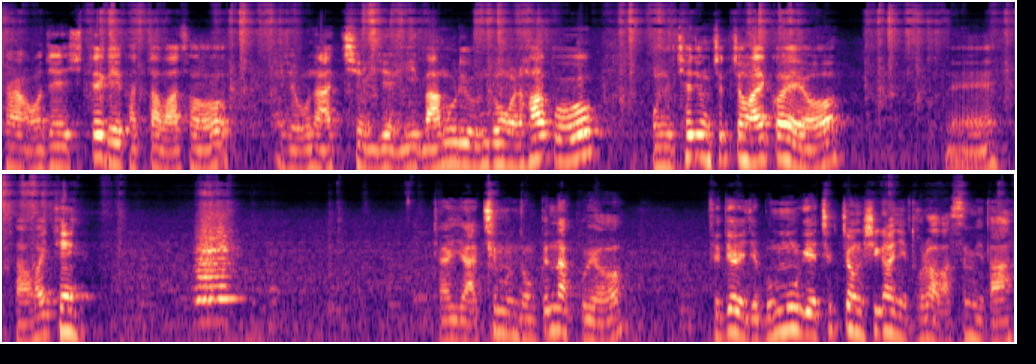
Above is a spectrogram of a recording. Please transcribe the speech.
자 어제 시댁에 갔다 와서 이제 오늘 아침 이제 이 마무리 운동을 하고 오늘 체중 측정할 거예요. 네, 자 화이팅. 자 이제 아침 운동 끝났고요. 드디어 이제 몸무게 측정 시간이 돌아왔습니다.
